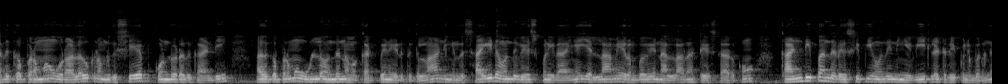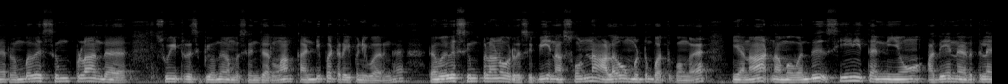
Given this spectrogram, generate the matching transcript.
அதுக்கப்புறமா ஓரளவுக்கு நம்மளுக்கு ஷேப் கொண்டு வரதுக்காண்டி அதுக்கப்புறமா உள்ளே வந்து நம்ம கட் பண்ணி எடுத்துக்கலாம். நீங்கள் இந்த சைடை வந்து வேஸ்ட் பண்ணிடாதீங்க. எல்லாமே ரொம்பவே நல்லா தான் டேஸ்ட்டாக இருக்கும். கண்டிப்பாக அந்த ரெசிபியை வந்து நீங்கள் வீட்டில் ட்ரை பண்ணி பாருங்கள் ரொம்பவே சிம்பிளாக அந்த ஸ்வீட் ரெசிபி வந்து நம்ம செஞ்சிடலாம். கண்டிப்பாக ட்ரை பண்ணி பாருங்கள் ரொம்பவே சிம்பிளான ஒரு ரெசிபி நான் சொன்ன அளவு மட்டும் பார்த்துக்கோங்க. ஏன்னா நம்ம வந்து வந்து சீனி தண்ணியோ அதே நேரத்தில்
